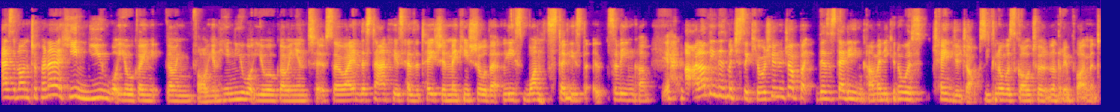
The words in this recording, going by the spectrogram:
as an entrepreneur, he knew what you were going going for, and he knew what you were going into. So I understand his hesitation, making sure that at least one steady steady income. Yeah. I don't think there's much security in a job, but there's a steady income, and you can always change your jobs. You can always go to another employment.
